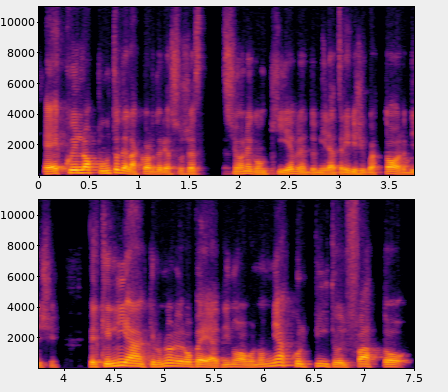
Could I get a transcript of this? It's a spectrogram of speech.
è quello appunto dell'accordo di associazione con Kiev nel 2013-14, perché lì anche l'Unione Europea, di nuovo, non mi ha colpito il fatto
